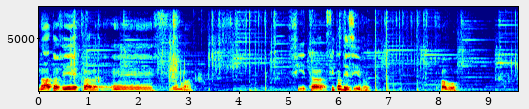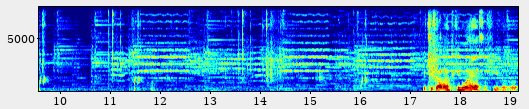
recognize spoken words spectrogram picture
Nada a ver, cara. É... Vamos lá. Fita, fita adesiva. Por favor. Eu te garanto que não é essa, filha. O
